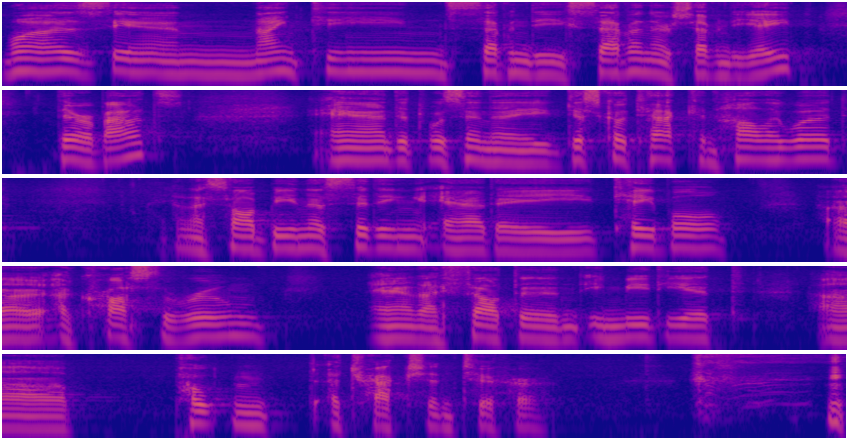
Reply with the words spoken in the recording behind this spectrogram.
was in 1977 or 78, thereabouts. And it was in a discotheque in Hollywood. And I saw Bina sitting at a table uh, across the room. And I felt an immediate, uh, potent attraction to her.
